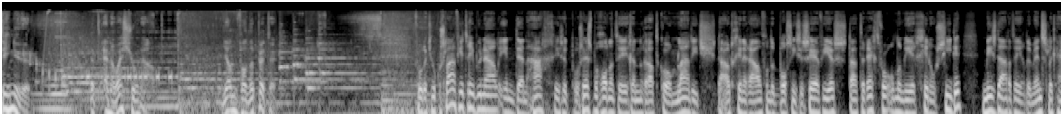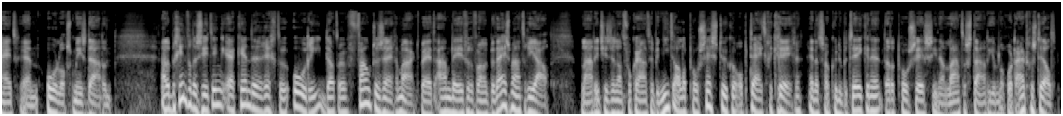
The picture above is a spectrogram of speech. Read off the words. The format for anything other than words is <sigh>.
10 uur. Het NOS-journaal. Jan van der Putten. Voor het Joegoslavië-tribunaal in Den Haag is het proces begonnen tegen Radko Mladic. De oud-generaal van de Bosnische Serviërs staat terecht voor onder meer genocide, misdaden tegen de menselijkheid en oorlogsmisdaden. Aan het begin van de zitting erkende rechter Ori dat er fouten zijn gemaakt bij het aanleveren van het bewijsmateriaal. Mladic en zijn advocaat hebben niet alle processtukken op tijd gekregen en dat zou kunnen betekenen dat het proces in een later stadium nog wordt uitgesteld.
